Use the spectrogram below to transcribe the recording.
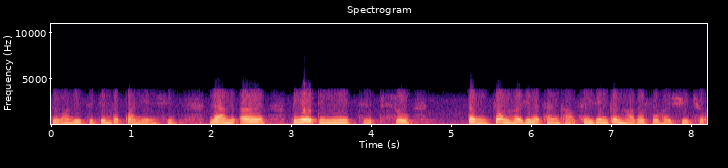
死亡率之间的关联性。然而，BOD 指数等综合性的参考，呈现更好的符合需求。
